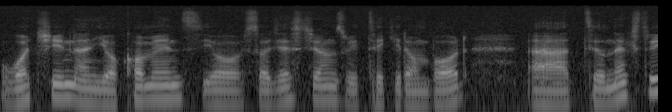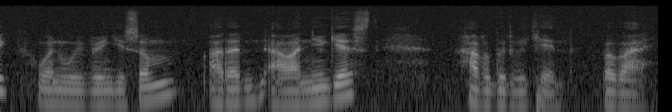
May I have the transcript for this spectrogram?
watching and your comments, your suggestions. We take it on board. Uh, till next week when we bring you some other our new guest. Have a good weekend. Bye bye.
